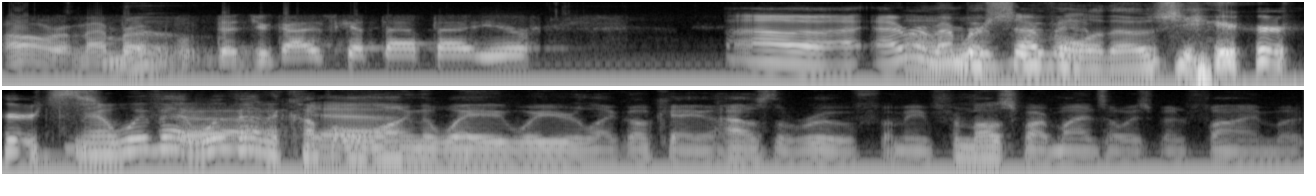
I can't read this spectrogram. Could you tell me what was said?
Oh, remember? No. Did you guys get that that year? Uh, I, I remember we've- we've several had- of those years. Yeah, we've had we've had a couple Yeah. along the way where you're like, okay, how's the roof? I mean, for the most part, mine's always been fine, but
